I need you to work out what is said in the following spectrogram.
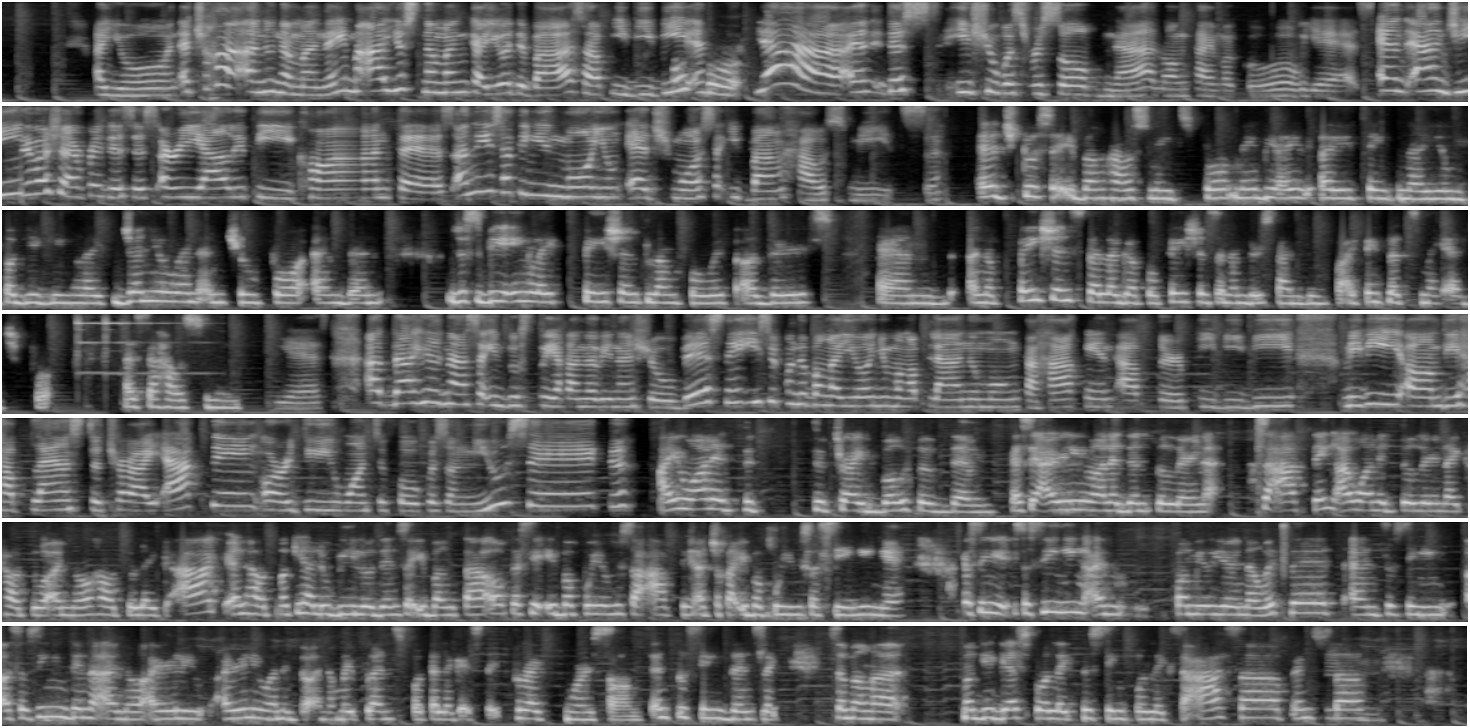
Ayun. At saka ano naman, eh, maayos naman kayo, di ba, sa PBB. And Opo. Yeah, and this issue was resolved na long time ago. Yes. And Angie, di ba syempre this is a reality contest. Ano yung sa tingin mo yung edge mo sa ibang housemates? edge ko sa ibang housemates po, maybe I I think na yung pagiging like genuine and true po and then just being like patient lang po with others and ano patience talaga po, patience and understanding po. I think that's my edge po as a housemate. Yes. At dahil nasa industriya ka na rin ng showbiz, naiisip mo na ba ngayon yung mga plano mong tahakin after PBB? Maybe um, do you have plans to try acting or do you want to focus on music? I wanted to to try both of them kasi I really wanted them to learn sa acting I wanted to learn like how to ano how to like act and how to makihalubilo din sa ibang tao kasi iba po yung sa acting at saka iba po yung sa singing eh kasi sa singing I'm familiar na with it and sa singing uh, sa singing din na ano I really I really wanted to ano my plans po talaga is like to write more songs and to sing then like sa mga magigas po like to sing po like sa ASAP and stuff Mhm.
